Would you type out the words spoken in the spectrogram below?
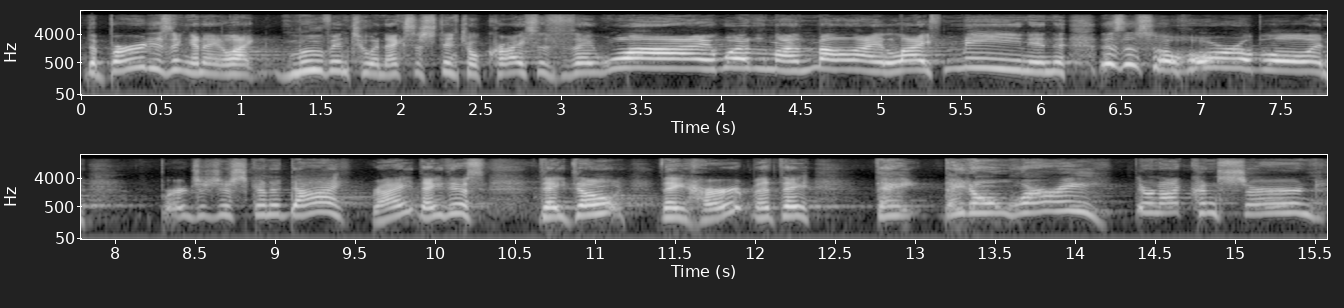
the bird isn't going to like move into an existential crisis and say, Why? What does my, my life mean? And this is so horrible. And birds are just going to die, right? They just, they don't, they hurt, but they, they, they don't worry. They're not concerned.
